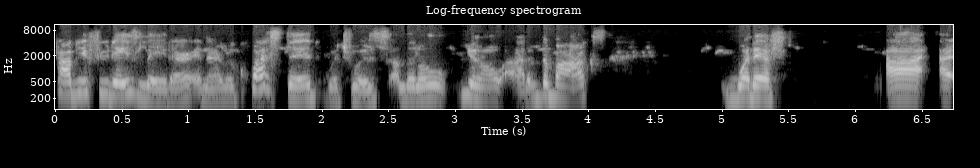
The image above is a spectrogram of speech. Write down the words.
probably a few days later, and I requested, which was a little, you know, out of the box. What if I I,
